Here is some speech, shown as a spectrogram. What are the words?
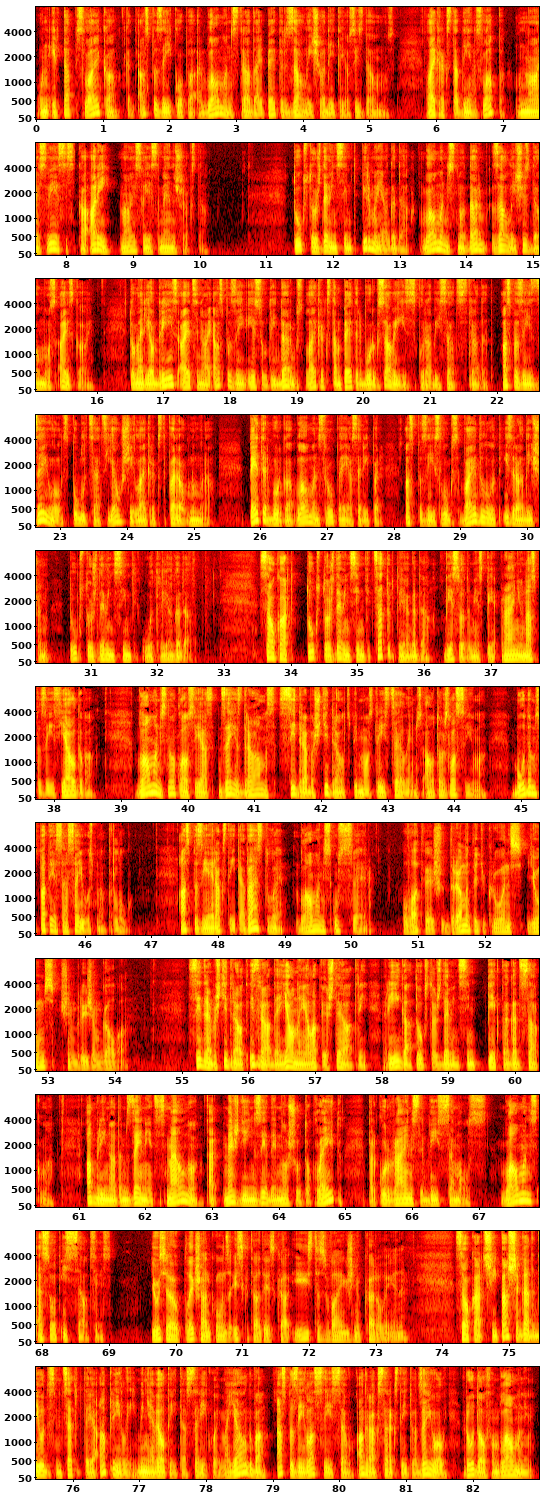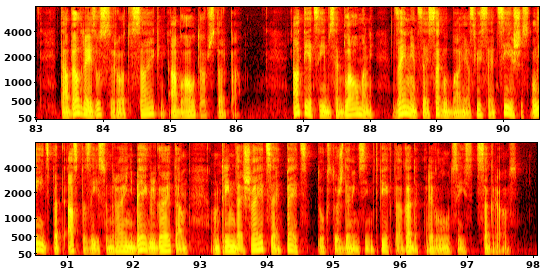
un ir tapis laikā, kad Aspazija kopā ar Blaumani strādāja Pētera Zālīša vadītajos izdevumos laikrakstā dienas lapa un mājas viesis, kā arī mājas viesa mēnešrakstā. 1901. gadā Blaumanis no darba zālīšu izdevumos aizgāja. Tomēr jau drīz aicināja Aspaziju iesūtīt darbus laikrakstam Pēterburgas avīzes, kurā bija sācis strādāt. Aspazijas dzējolis publicēts jau šī laikraksta paraugu numurā. Pēterburgā Blaumanis rūpējās arī par Aspazijas lūgas vaidalotu izrādīšanu 1902. gadā. Savukārt 1904. gadā, viesodamies pie Raņa un Aspazijas Jelgavā, Blaumanis noklausījās dzējas drāmas Sidraba šķidrauts pirmos trīs cēlienus autors lasījumā, būdams patiesā sajūsmā par lugu. Aspazijai rakstītā vēstulē Blaumanis uzsvēra: Latviešu dramatiķu kronis jums šim brīžam galvā. Sidraba šķidrauta izrādē jaunajā Latviešu teātrī Rīgā 1905. gada sākumā apbrīnodams dzēnieces melno ar mežģīņu ziediem nošūto kleitu, par kuru Rainis ir bijis samulsis. Blaumanis esot izsaucies. Jūs jau pliekšāna kundze izskatāties kā īsta zvaigžņu karaliene. Savukārt šī paša gada 24. aprīlī viņai veltītā sarīkojumā Jālgavā Aspazīja lasīja savu agrāk sarakstīto dzējoli Rudolfam Blaumanim, tā vēlreiz uzsverot saikni abu autoru starpā. Attiecības ar Blaumani dzēniecei saglabājās visai ciešas līdz pat Aspazijas un Raņa bēgļu gaitām un trimdai Šveicē pēc 1905. gada revolūcijas sagrāvas.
